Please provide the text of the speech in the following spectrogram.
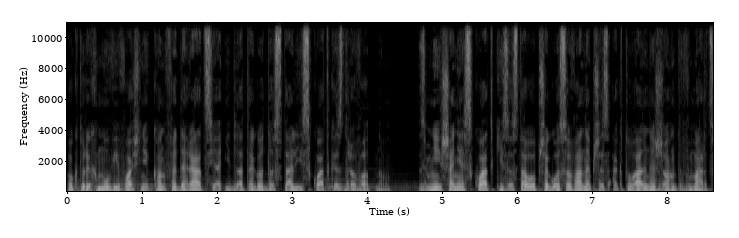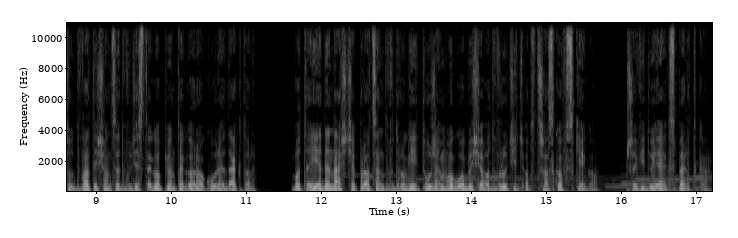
o których mówi właśnie Konfederacja i dlatego dostali składkę zdrowotną. Zmniejszenie składki zostało przegłosowane przez aktualny rząd w marcu 2025 roku redaktor, bo te 11% w drugiej turze mogłoby się odwrócić od Trzaskowskiego, przewiduje ekspertka.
